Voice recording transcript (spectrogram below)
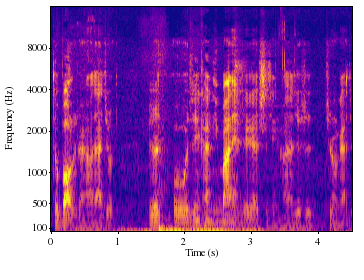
都暴露出来，然后大家就，比如我我最近看零八年这个事情，好像就是这种感觉。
